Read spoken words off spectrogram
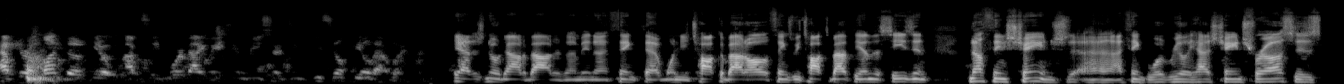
After a month of, you know, obviously more evaluation and research, do you still feel that way? Yeah, there's no doubt about it. I mean, I think that when you talk about all the things we talked about at the end of the season, nothing's changed. Uh, I think what really has changed for us is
